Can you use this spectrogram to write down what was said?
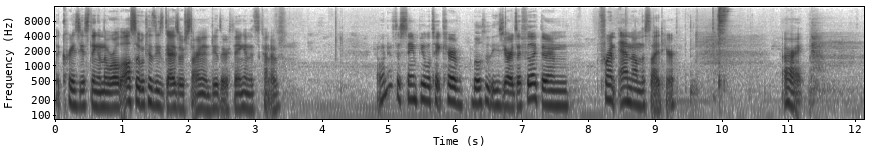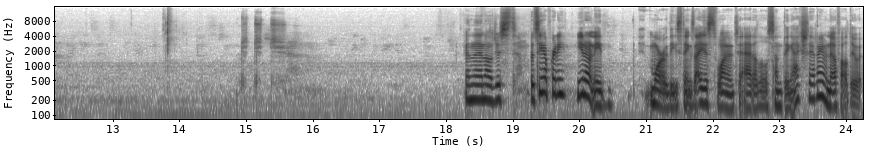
the craziest thing in the world. Also, because these guys are starting to do their thing, and it's kind of... I wonder if the same people take care of both of these yards. I feel like they're in front and on the side here. All right. And then I'll just, but see how pretty? You don't need more of these things. I just wanted to add a little something. Actually, I don't even know if I'll do it.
